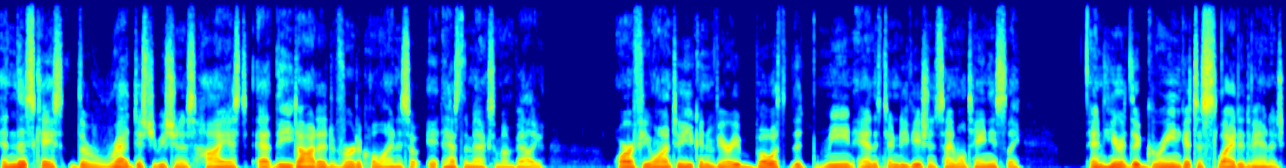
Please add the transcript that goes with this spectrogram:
In this case, the red distribution is highest at the dotted vertical line, and so it has the maximum value. Or if you want to, you can vary both the mean and the standard deviation simultaneously. And here the green gets a slight advantage.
